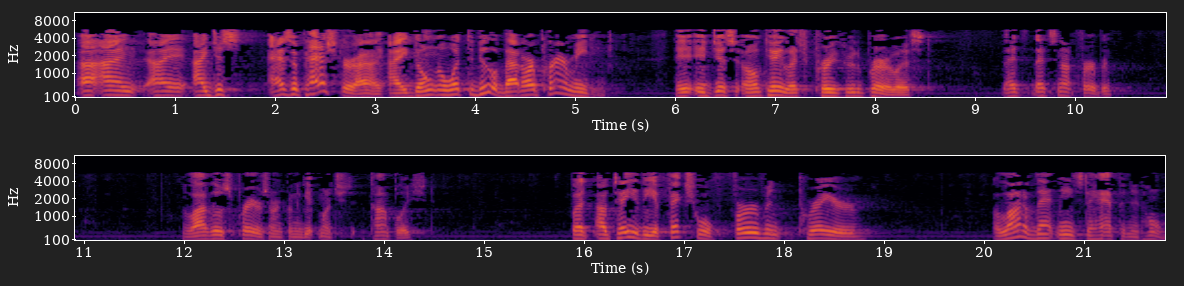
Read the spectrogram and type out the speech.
I, I, I just, as a pastor, I, I don't know what to do about our prayer meeting. It, it just, okay, let's pray through the prayer list. That, that's not fervent. A lot of those prayers aren't going to get much accomplished. But I'll tell you, the effectual, fervent prayer A lot of that needs to happen at home.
